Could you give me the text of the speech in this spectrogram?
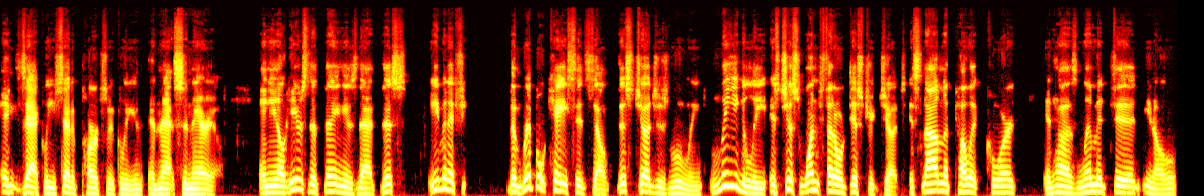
Exactly, you said it perfectly in, in that scenario. And you know, here's the thing: is that this even if you, the Ripple case itself, this judge's ruling legally is just one federal district judge. It's not an appellate court. It has limited, you know,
